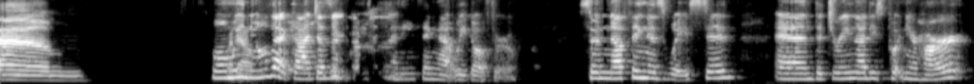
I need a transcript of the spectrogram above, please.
Um, well, we else? know that God doesn't waste anything that we go through. So nothing is wasted. And the dream that he's put in your heart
